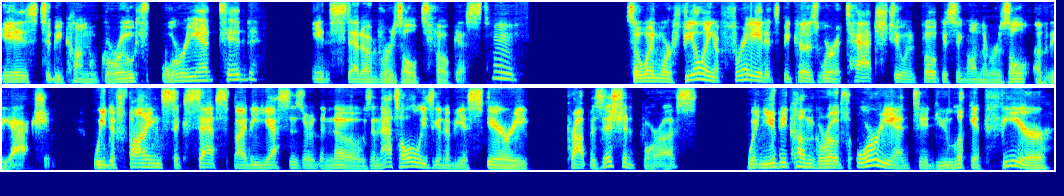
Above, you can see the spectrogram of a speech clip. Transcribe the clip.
is to become growth oriented instead of results focused. Hmm. So when we're feeling afraid, it's because we're attached to and focusing on the result of the action. We define success by the yeses or the nos, and that's always going to be a scary proposition for us. When you become growth oriented, you look at fear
